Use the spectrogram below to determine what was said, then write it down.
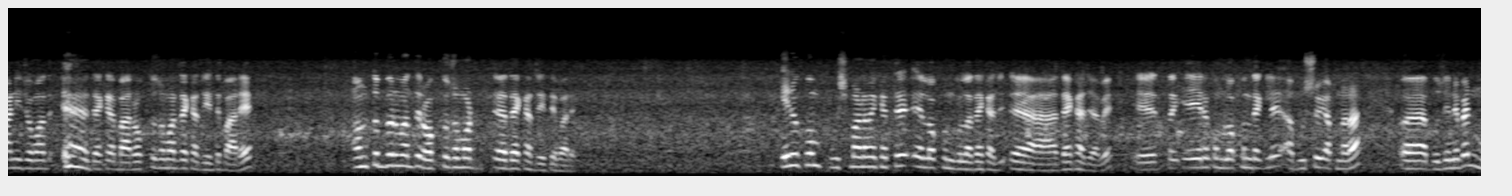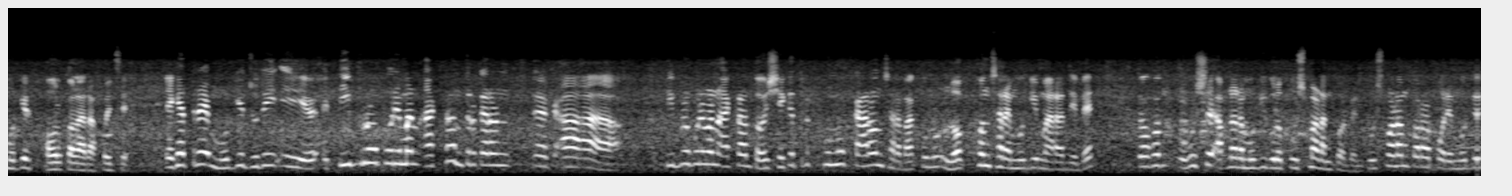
পানি জমা দেখা বা রক্ত জমাট দেখা যেতে পারে, অন্তব্যের মধ্যে রক্ত জমাট দেখা যেতে পারে। এরকম পুষ্মানামের ক্ষেত্রে লক্ষণগুলো দেখা দেখা যাবে। এরকম লক্ষণ দেখলে অবশ্যই আপনারা বুঝে নেবেন মুরগির ফাউল কলারা হয়েছে। এক্ষেত্রে মুরগির যদি তীব্র পরিমাণ আক্রান্তর কারণ তীব্র পরিমাণ আক্রান্ত হয়, সেক্ষেত্রে কোনো কারণ ছাড়া বা কোনো লক্ষণ ছাড়া মুরগি মারা দেবে তখন অবশ্যই আপনারা মুরগিগুলো পুষ্পারাম করবেন। পুষ্পারাম করার পরে মুরগি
